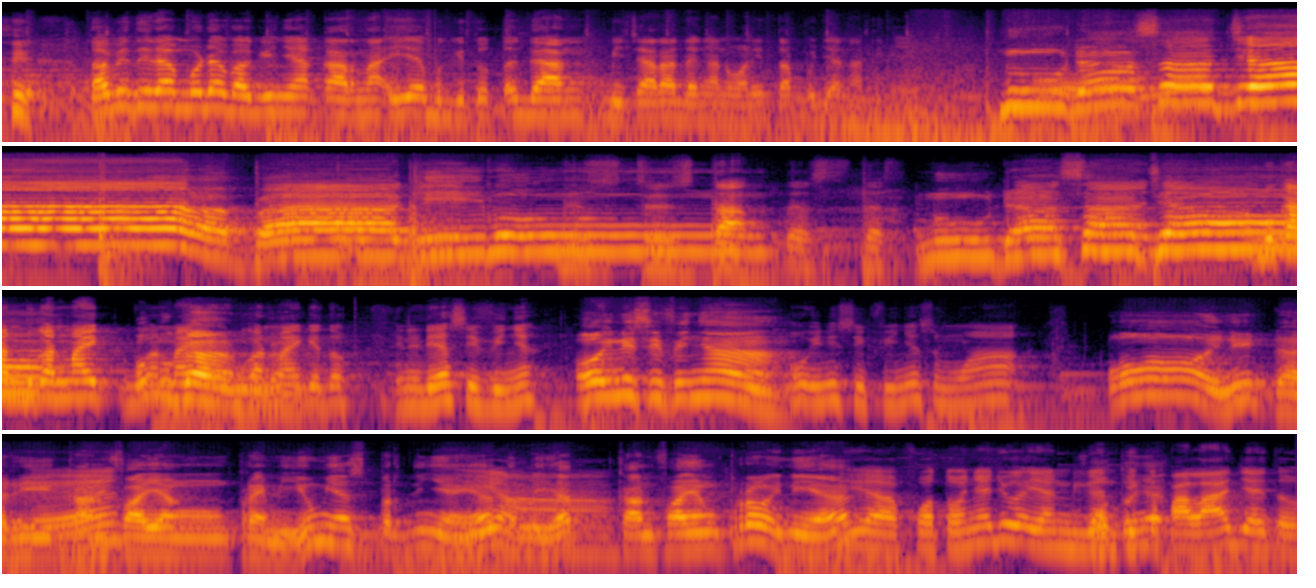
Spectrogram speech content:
Tapi tidak mudah baginya karena ia begitu tegang bicara dengan wanita pujaan hatinya. mudah saja bagimu. Terus, tak, terus, terus. Mudah saja. Bukan bukan mic, Oh, bukan, mic, bukan, bukan bukan. mic itu. Ini dia CV-nya. Oh, ini CV-nya. Oh, ini CV-nya semua Oh, ini dari Oke. Canva yang premium ya sepertinya ya. Iya. Terlihat Canva yang pro ini ya. Iya, fotonya juga yang diganti Fotonya- kepala aja itu.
